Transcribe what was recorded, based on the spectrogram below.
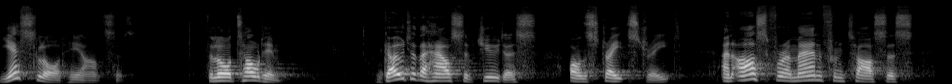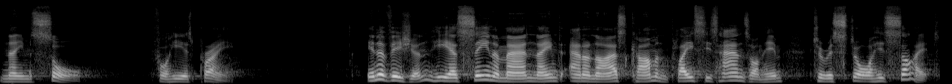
Yes, Lord, he answers. The Lord told him, Go to the house of Judas on Straight Street and ask for a man from Tarsus named Saul, for he is praying. In a vision, he has seen a man named Ananias come and place his hands on him to restore his sight.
